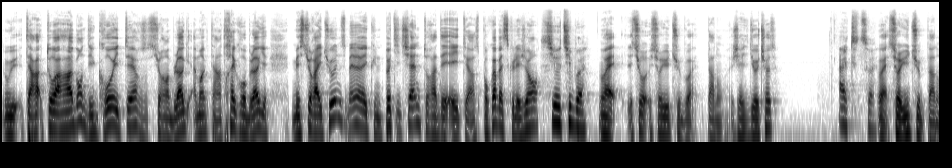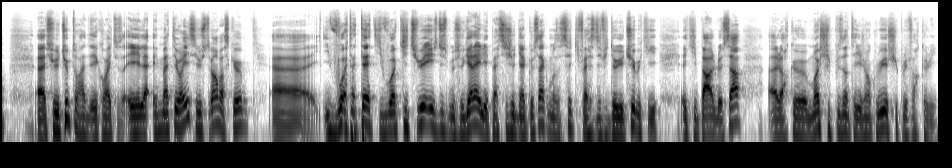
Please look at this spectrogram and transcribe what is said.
Tu auras rarement des gros haters sur un blog, à moins que tu aies un très gros blog, mais sur iTunes, même avec une petite chaîne, tu auras des haters. Pourquoi? Parce que les gens... Sur YouTube, ouais. Ouais, sur, sur YouTube, ouais. Pardon, j'ai dit autre chose? Ouais. ouais. sur YouTube, pardon. Euh, sur YouTube, tu auras des. Et, ma théorie, c'est justement parce que euh, ils voient ta tête, ils voient qui tu es, ils se disent, mais ce gars-là, il est pas si génial que ça, comment ça se fait qu'il fasse des vidéos YouTube et qu'il et parle de ça, alors que moi, je suis plus intelligent que lui et je suis plus fort que lui.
